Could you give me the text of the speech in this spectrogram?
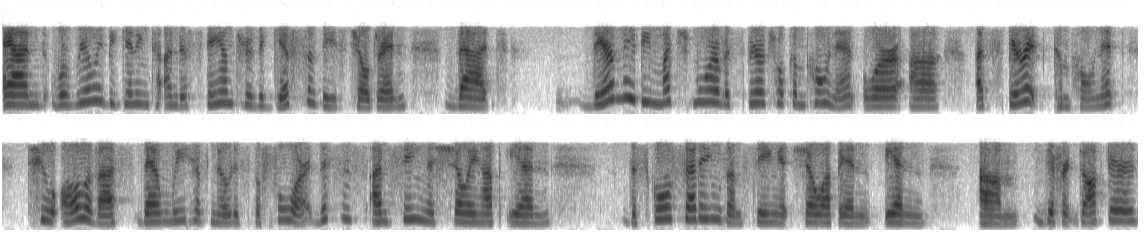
And we're really beginning to understand through the gifts of these children that there may be much more of a spiritual component or a, a spirit component to all of us than we have noticed before. This is I'm seeing this showing up in the school settings. I'm seeing it show up in in um, different doctors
